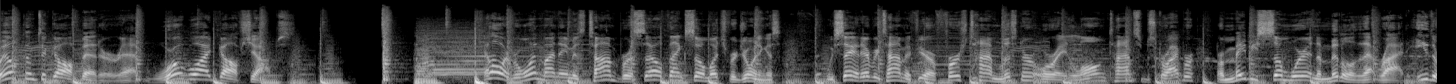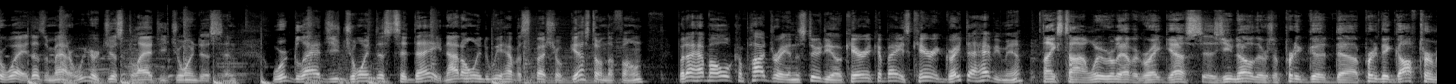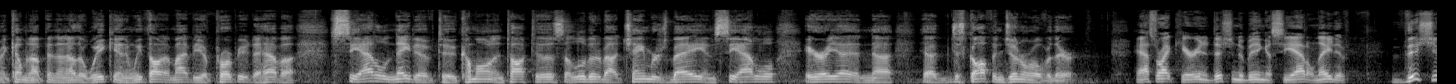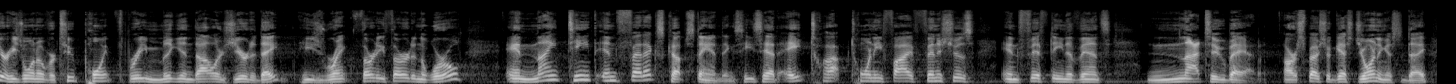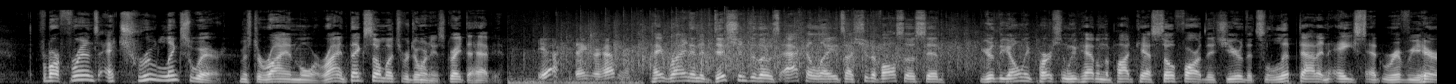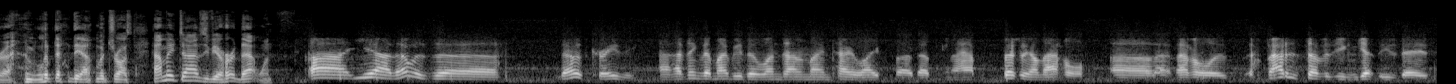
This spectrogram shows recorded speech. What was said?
Welcome to Golf Better at Worldwide Golf Shops. Hello, everyone. My name is Tom Brissell. Thanks so much for joining us. We say it every time if you're a first time listener or a long time subscriber, or maybe somewhere in the middle of that ride. Either way, it doesn't matter. We are just glad you joined us, and we're glad you joined us today. Not only do we have a special guest on the phone, but I have my old compadre in the studio, Kerry Cabase. Kerry, great to have you, man. Thanks, Tom. We really have a great guest. As you know, there's a pretty good, uh, pretty big golf tournament coming up in another weekend, and we thought it might be appropriate to have a Seattle native to come on and talk to us a little bit about Chambers Bay and Seattle area and uh, uh, just golf in general over there. That's right, Kerry. In addition to being a Seattle native, this year he's won over $2.3 million year to date. He's ranked 33rd in the world and 19th in FedEx Cup standings. He's had eight top 25 finishes in 15 events. Not too bad. Our special guest joining us today from our friends at True Linkswear, Mr. Ryan Moore. Ryan, thanks so much for joining us. Great to have you. Yeah, thanks for having me. Hey, Ryan, in addition to those accolades, I should have also said you're the only person we've had on the podcast so far this year that's lipped out an ace at Riviera lipped out the albatross. How many times have you heard that one? Uh, yeah, that was uh, that was crazy. I think that might be the one time in my entire life uh, that's going to happen, especially on that hole. Uh, that, that hole is about as tough as you can get these days.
